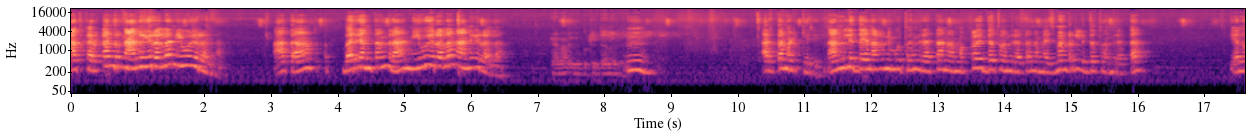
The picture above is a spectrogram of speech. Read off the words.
ಆತ ಕರ್ಕಂದ್ರ ನಾನು ಇರಲ್ಲ ನೀವು ಇರಲ್ಲ. ಆತ ಬರ್ರಿ ಅಂತಂದ್ರ ನೀವು ಇರಲ್ಲ ನಾನು ಇರಲ್ಲ. ಹ್ಮ್. ಅರ್ಥ ಮಾಡ್ಕಿರಿ. ನನ್ಲಿದ್ದ ಏನಾದ್ರು ನಿಮಗೆ ತೊಂದ್ರೆ ಆತ ನಮ್ಮ ಮಕ್ಕಳಿದ್ದ ತೊಂದ್ರೆ ಆತ ನಮ್ಮ ಯಜಮಾನ್ರಲ್ಲಿದ್ದ ತೊಂದ್ರೆ ಆತ? ಏನು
